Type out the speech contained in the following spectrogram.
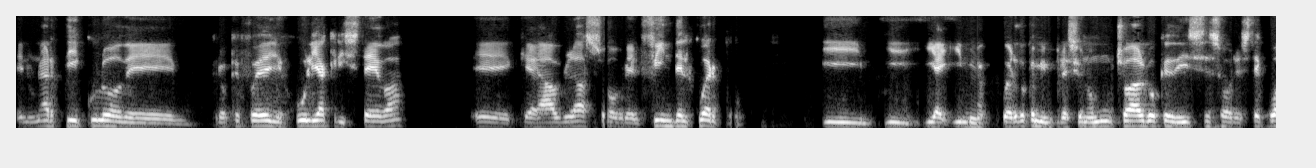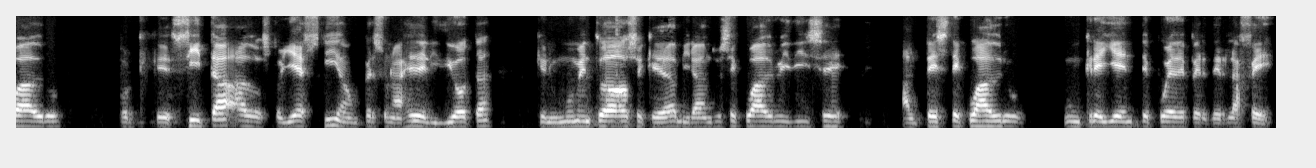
en un artículo de, creo que fue de Julia Cristeva, eh, que habla sobre el fin del cuerpo. Y, y, y, me acuerdo que me impresionó mucho algo que dice sobre este cuadro, porque cita a Dostoyevsky, a un personaje del idiota, que en un momento dado se queda mirando ese cuadro y dice, ante este cuadro, un creyente puede perder la fe.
